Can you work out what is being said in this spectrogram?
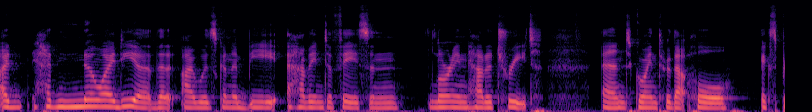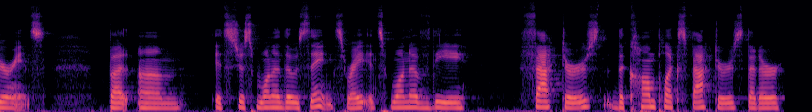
I had no idea that I was going to be having to face and learning how to treat and going through that whole experience. But um, it's just one of those things, right? It's one of the factors, the complex factors that are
